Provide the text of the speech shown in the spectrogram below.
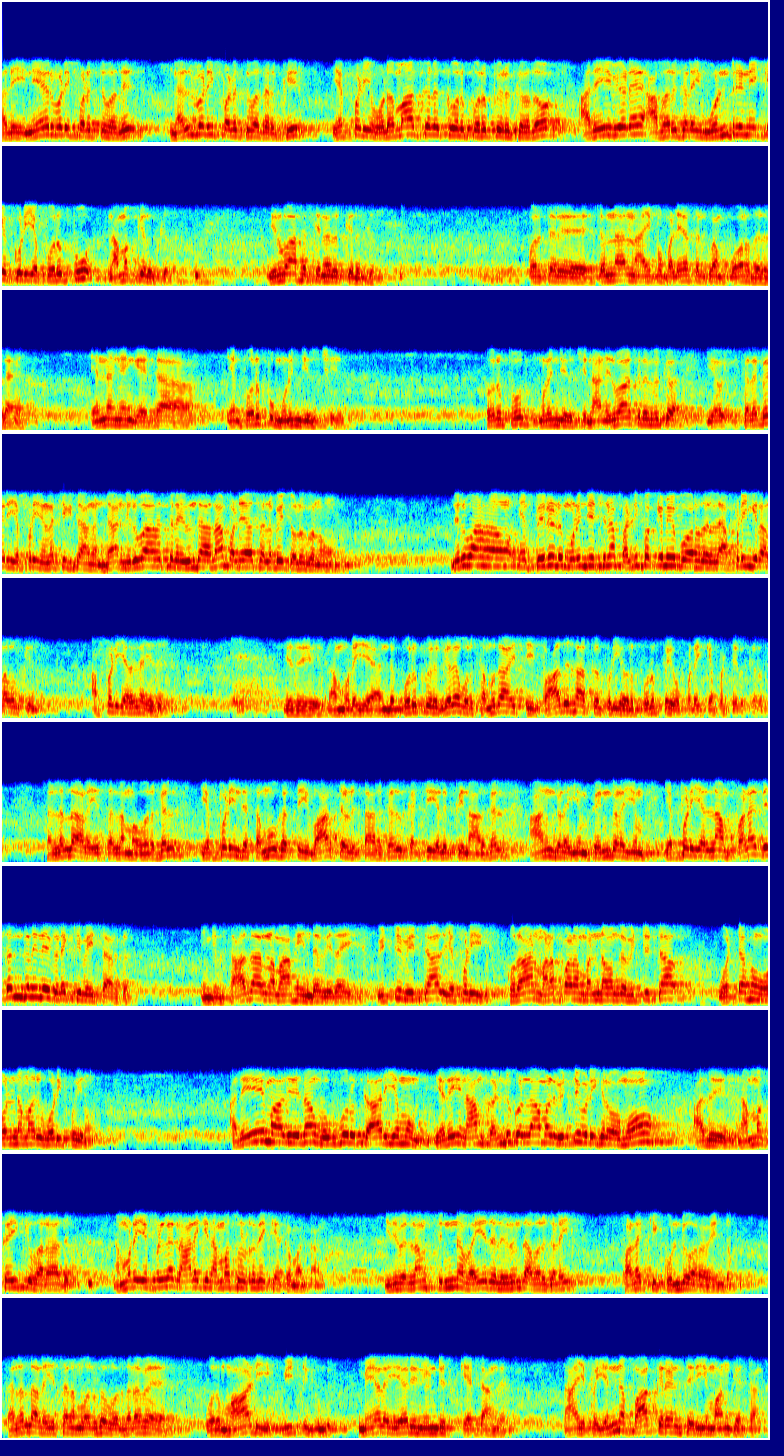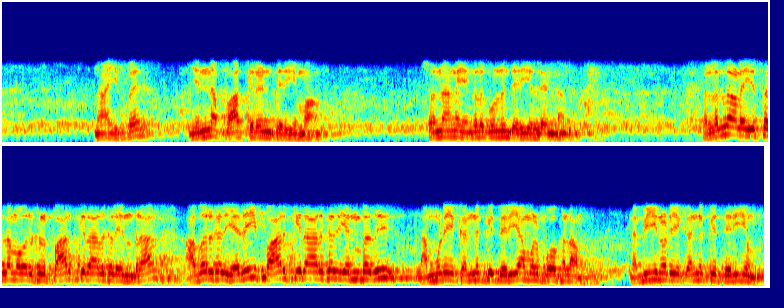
அதை நேர்வழிப்படுத்துவது நல்வழிப்படுத்துவதற்கு எப்படி உடமாக்களுக்கு ஒரு பொறுப்பு இருக்கிறதோ அதைவிட அவர்களை ஒன்றிணைக்கக்கூடிய பொறுப்பு நமக்கு இருக்குது. நிர்வாகத்தினருக்கு இருக்குது. ஒருத்தர் சொன்னார் நான் இப்போ பள்ளியாசலுக்குலாம் போகிறதில்ல என்னங்க கேட்டால் என் பொறுப்பு முடிஞ்சிருச்சு. பொறுப்பு முடிஞ்சிருச்சு. நான் நிர்வாகத்தில் இருக்கிற எ- சில பேர் எப்படி நினச்சிக்கிட்டாங்கன்னா நிர்வாகத்தில் இருந்தால் தான் பள்ளியாசலில் போய் தொழுகணும். நிர்வாகம் என் பீரியடு முடிஞ்சிச்சுன்னா பள்ளி பக்கமே போகிறதில்ல அப்படிங்கிற அளவுக்கு. அப்படி அல்ல இது. இது நம்முடைய அந்த பொறுப்பு இருக்கிற ஒரு சமுதாயத்தை பாதுகாக்கக்கூடிய ஒரு பொறுப்பை ஒப்படைக்கப்பட்டிருக்கிறது. சல்லல்லா அலைஹிஸ்ஸலாம் அவர்கள் எப்படி இந்த சமூகத்தை வார்த்தெடுத்தார்கள் கட்டி எழுப்பினார்கள் ஆண்களையும் பெண்களையும் எப்படியெல்லாம் பல விதங்களிலே விலக்கி வைத்தார்கள். நீங்கள் சாதாரணமாக இந்த விதை விட்டு விட்டால் எப்படி? குரான் மனப்பாடம் பண்ணவங்க விட்டுட்டா ஒட்டகம் ஓடின மாதிரி ஓடி போயிடும் அதே மாதிரி தான் ஒவ்வொரு காரியமும் எதை நாம் கண்டுகொள்ளாமல் விட்டு விடுகிறோமோ அது நம்ம கைக்கு வராது. நம்முடைய பிள்ளை நாளைக்கு நம்ம சொல்றதை கேட்க மாட்டாங்க. இதுவெல்லாம் சின்ன வயதிலிருந்து அவர்களை பழக்கி கொண்டு வர வேண்டும். சல்லல்லா அலைஹிஸ்ஸலாம் அவர்கள் ஒரு தடவை ஒரு மாடி வீட்டுக்கு மேலே ஏறி நின்று கேட்டாங்க. நான் இப்போ என்ன பார்க்குறேன்னு தெரியுமான்னு கேட்டாங்க. நான் இப்போ என்ன பார்க்குறேன்னு தெரியுமா? சொன்னாங்க எங்களுக்கு ஒன்றும் தெரியலன்னா. சல்லல்லா அலையுசல்லம் அவர்கள் பார்க்கிறார்கள் என்றால் அவர்கள் எதை பார்க்கிறார்கள் என்பது நம்முடைய கண்ணுக்கு தெரியாமல் போகலாம். நபியினுடைய கண்ணுக்கு தெரியும்.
